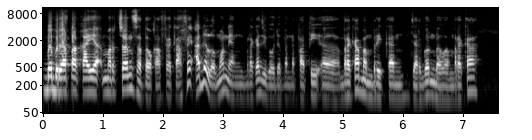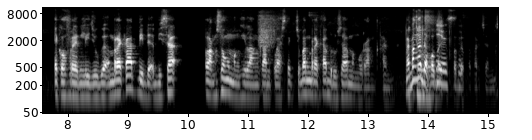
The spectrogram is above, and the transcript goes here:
beberapa kayak merchants atau kafe-kafe ada loh mon yang mereka juga udah menepati uh, mereka memberikan jargon bahwa mereka eco friendly juga mereka tidak bisa langsung menghilangkan plastik, cuman mereka berusaha mengurangkan. Memang betul. ada kok yes, iya beberapa merchants.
